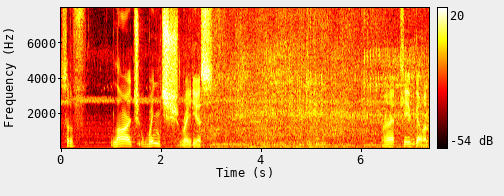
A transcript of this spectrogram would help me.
sort of large winch radius. Alright, keep going.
